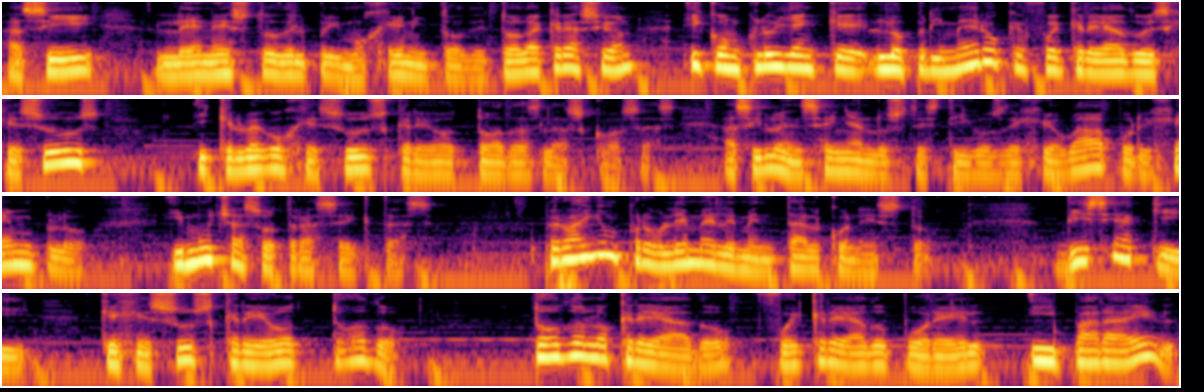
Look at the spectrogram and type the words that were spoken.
Así leen esto del primogénito de toda creación y concluyen que lo primero que fue creado es Jesús y que luego Jesús creó todas las cosas. Así lo enseñan los testigos de Jehová, por ejemplo, y muchas otras sectas. Pero hay un problema elemental con esto. Dice aquí que Jesús creó todo. Todo lo creado fue creado por Él y para Él.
